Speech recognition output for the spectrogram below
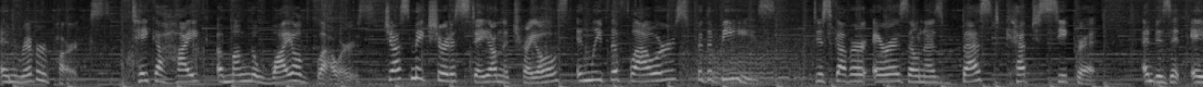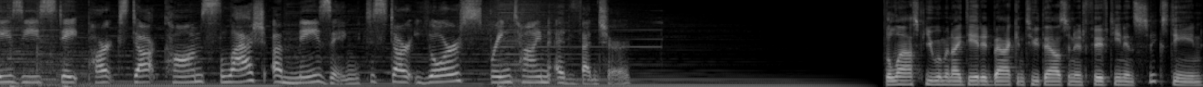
and river parks. Take a hike among the wildflowers. Just make sure to stay on the trails and leave the flowers for the bees. Discover Arizona's best kept secret and visit azstateparks.com slash amazing to start your springtime adventure. The last few women I dated back in 2015 and 16,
